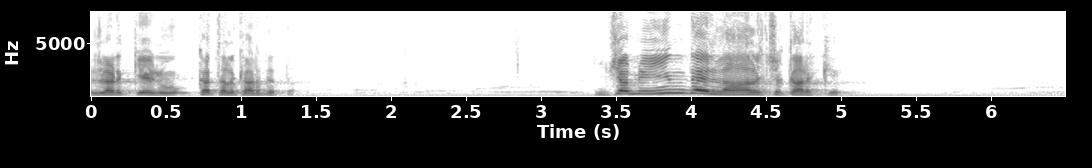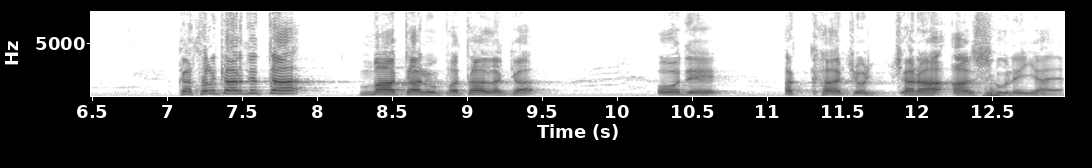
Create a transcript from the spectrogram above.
ਲੜਕੇ ਨੂੰ ਕਤਲ ਕਰ ਦਿੱਤਾ। ਜ਼ਮੀਨ ਦੇ ਲਾਲਚ ਕਰਕੇ ਕਤਲ ਕਰ ਦਿੱਤਾ। ਮਾਤਾ ਨੂੰ ਪਤਾ ਲੱਗਾ, ਉਹਦੇ ਅੱਖਾਂ 'ਚੋਂ ਜਰਾ ਆਂਸੂ ਨਹੀਂ ਆਇਆ।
